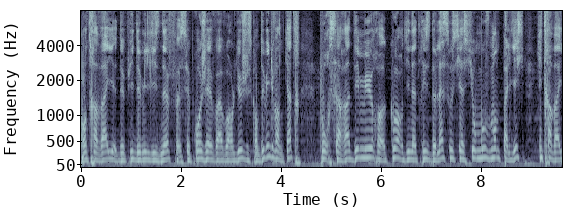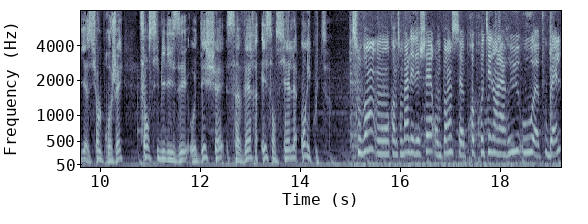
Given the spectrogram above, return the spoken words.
En travail depuis 2019, ce projet va avoir lieu jusqu'en 2024. Pour Sarah Desmurs, coordinatrice de l'association Mouvement de Palier qui travaille sur le projet, sensibiliser aux déchets s'avère essentiel. On l'écoute. Souvent, quand on parle des déchets, on pense propreté dans la rue ou euh, poubelle.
